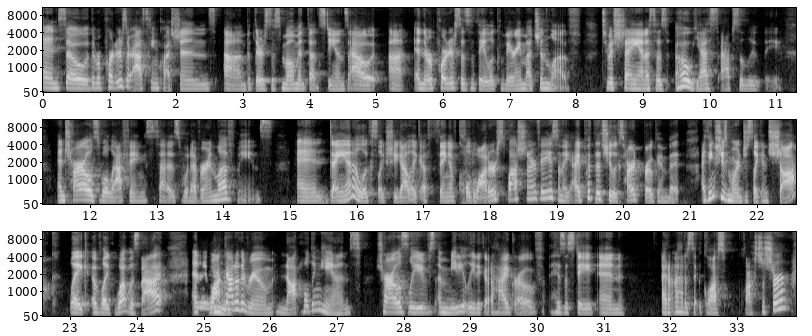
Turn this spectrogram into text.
and so the reporters are asking questions, um, but there's this moment that stands out. Uh, and the reporter says that they look very much in love, to which Diana says, Oh, yes, absolutely. And Charles, while laughing, says, Whatever in love means. And Diana looks like she got like a thing of cold water splashed on her face. And I, I put that she looks heartbroken, but I think she's more just like in shock, like of like, what was that? And they walk Mhm. out of the room, not holding hands. Charles leaves immediately to go to Highgrove, his estate in I don't know how to say it, Gloucestershire,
